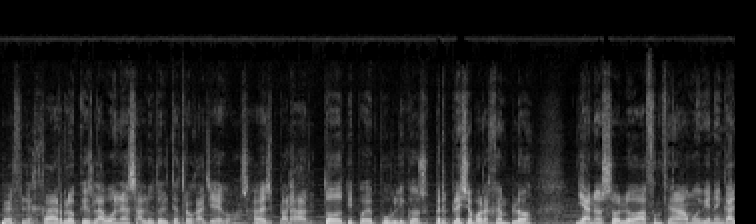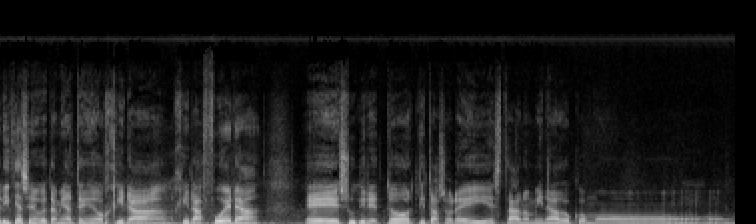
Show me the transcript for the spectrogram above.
Reflejar lo que es la buena salud del teatro gallego, ¿sabes? Para todo tipo de públicos. Perplexio, por ejemplo, ya no solo ha funcionado muy bien en Galicia, sino que también ha tenido gira, gira afuera. Eh, su director, Tito Asorey, está nominado como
